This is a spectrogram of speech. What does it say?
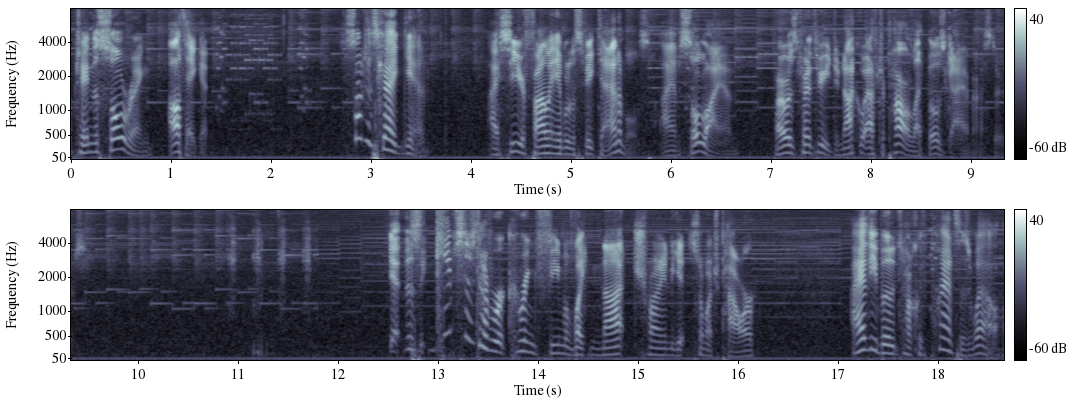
Obtain the Sol Ring. I'll take it. Let's talk to this guy again. I see you're finally able to speak to animals. I am Soul Lion. Pirates 23, do not go after power like those Gaia Masters. Yeah, this keeps seems to have a recurring theme of, like, not trying to get so much power. I have the ability to talk with plants as well.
